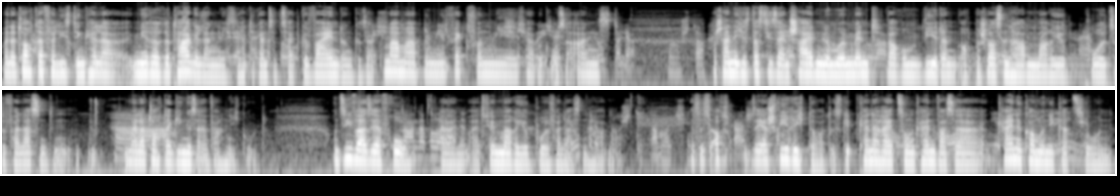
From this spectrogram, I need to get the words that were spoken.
Meine Tochter verließ den Keller mehrere Tage lang nicht. Sie hat die ganze Zeit geweint und gesagt, Mama, bring mich weg von mir, ich habe große Angst. Wahrscheinlich ist das dieser entscheidende Moment, warum wir dann auch beschlossen haben, Mariupol zu verlassen. Denn meiner Tochter ging es einfach nicht gut. Und sie war sehr froh, ähm, als wir Mariupol verlassen haben. Es ist auch sehr schwierig dort. Es gibt keine Heizung, kein Wasser, keine Kommunikation.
